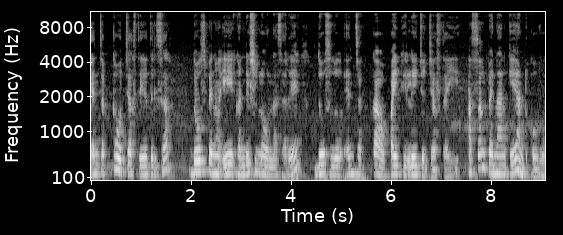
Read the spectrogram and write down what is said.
ఎంత చక్కగా వచ్చేస్తాయో తెలుసా? దోశ పెనం ఏ కండిషన్లో ఉన్నా సరే దోశలు ఎంత చక్కగా పైకి లేచి వచ్చేస్తాయి. అస్సలు పెనానికే అంటుకోవు.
